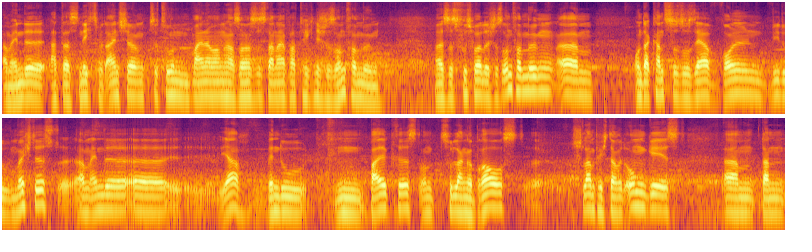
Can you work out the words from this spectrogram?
am Ende hat das nichts mit Einstellung zu tun, meiner Meinung nach, sondern es ist dann einfach technisches Unvermögen. Es ist fußballisches Unvermögen. Ähm, und da kannst du so sehr wollen, wie du möchtest. Am Ende, äh, ja, wenn du einen Ball kriegst und zu lange brauchst, äh, schlampig damit umgehst, ähm, dann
